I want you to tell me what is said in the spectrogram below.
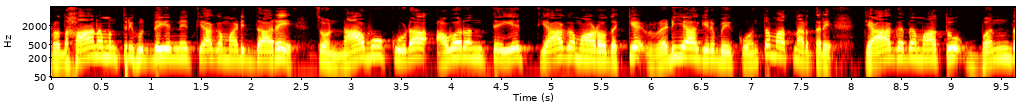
ಪ್ರಧಾನಮಂತ್ರಿ ಹುದ್ದೆಯನ್ನೇ ತ್ಯಾಗ ಮಾಡಿದ್ದಾರೆ. ಸೊ ನಾವು ಕೂಡ ಅವರಂತೆಯೇ ತ್ಯಾಗ ಮಾಡೋದಕ್ಕೆ ರೆಡಿಯಾಗಿರಬೇಕು ಅಂತ ಮಾತನಾಡ್ತಾರೆ. ತ್ಯಾಗದ ಮಾತು ಬಂದ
